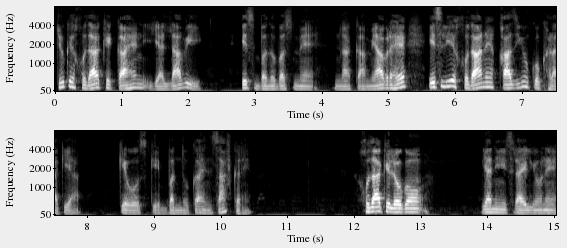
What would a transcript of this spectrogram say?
چونکہ خدا کے کاہن یا لاوی اس بندوبست میں ناکامیاب رہے، اس لیے خدا نے قاضیوں کو کھڑا کیا کہ وہ اس کے بندوں کا انصاف کریں۔ خدا کے لوگوں یعنی اسرائیلیوں نے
